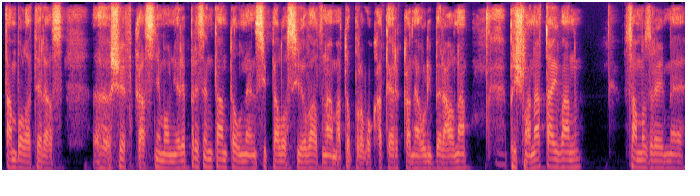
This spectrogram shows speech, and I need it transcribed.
tam bola teraz e, šéfka snemovne reprezentantov Nancy Pelosiová, známa to provokatérka neoliberálna, prišla na Tajvan, samozrejme e,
